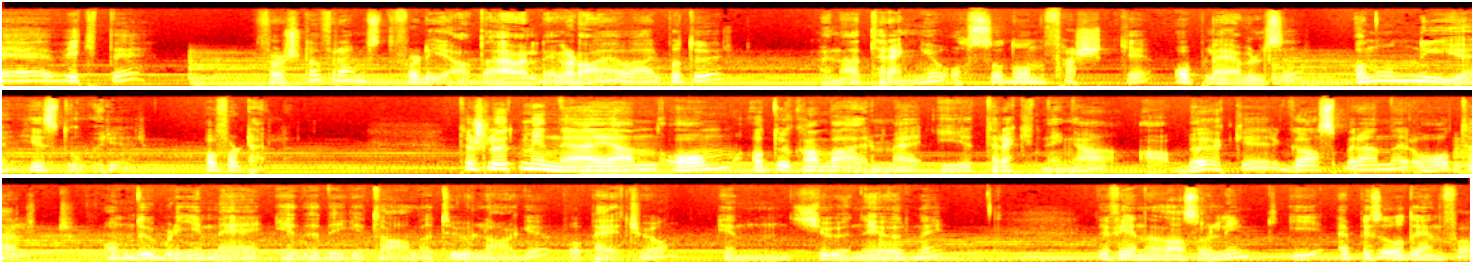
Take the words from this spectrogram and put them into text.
er viktig, først og fremst fordi at jeg er veldig glad i å være på tur. Men jeg trenger jo også noen ferske opplevelser og noen nye historier å fortelle. Til slutt minner jeg igjen om at du kan være med i trekninga av bøker, gassbrenner og telt om du blir med i det digitale turlaget på Patrion innen 20.6. Det finnes altså link i episodeinfo.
